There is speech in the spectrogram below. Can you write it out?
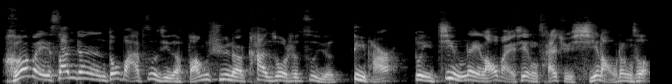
河北三镇都把自己的防区呢看作是自己的地盘，对境内老百姓采取洗脑政策。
